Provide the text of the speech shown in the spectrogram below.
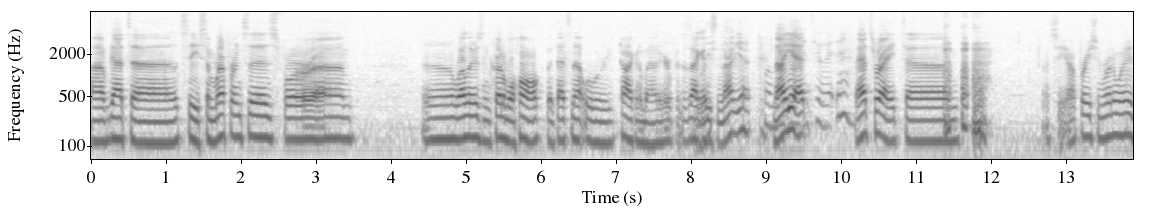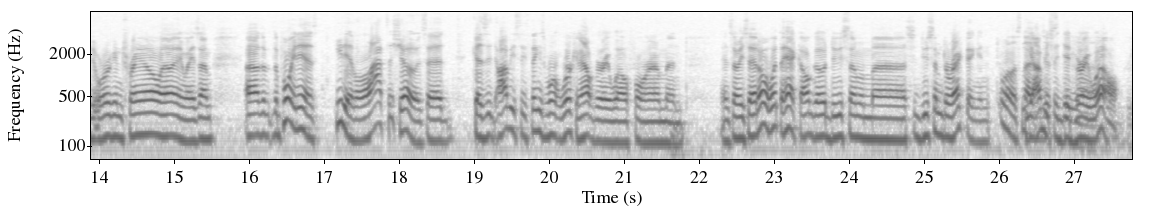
I've got uh, let's see some references for. Um, uh, well, there's Incredible Hulk, but that's not what we're talking about here for the second. At least not yet. We're not yet. Into it. That's right. Um, let's see, Operation Runaway, the Oregon Trail. Well, anyways, um, uh, the, the point is, he did lots of shows because obviously things weren't working out very well for him, and and so he said, "Oh, what the heck? I'll go do some uh, do some directing." And Well, it's not. he obviously did the, very uh, well. The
